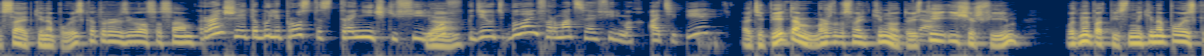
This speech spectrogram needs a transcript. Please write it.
сайт Кинопоиск, который развивался сам. Раньше это были просто странички фильмов, да. где у тебя была информация о фильмах, а теперь... А теперь там можно посмотреть кино. То есть да. ты ищешь фильм, вот мы подписаны на Кинопоиск,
